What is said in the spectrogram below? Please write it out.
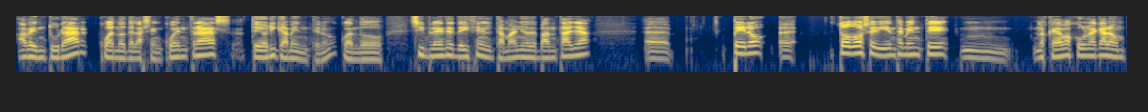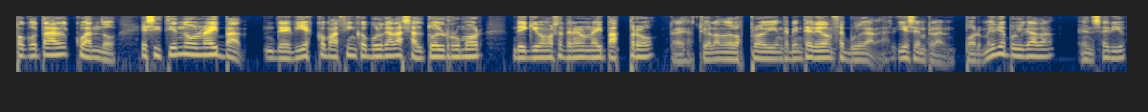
aventurar cuando te las encuentras teóricamente, ¿no? Cuando simplemente te dicen el tamaño de pantalla, eh, pero eh, todos evidentemente mm, nos quedamos con una cara un poco tal cuando existiendo un iPad de 10,5 pulgadas saltó el rumor de que íbamos a tener un iPad Pro, estoy hablando de los Pro evidentemente, de 11 pulgadas. Y es en plan, por media pulgada, en serio.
